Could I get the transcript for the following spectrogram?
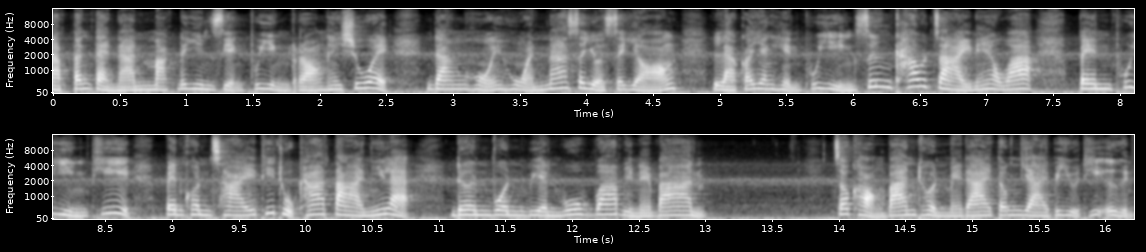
นับตั้งแต่นั้นมักได้ยินเสียงผู้หญิงร้องให้ช่วย ดังโหยหวนน่าสยดสยอง แล้วก็ยังเห็นผู้หญิงซึ่งเข้าใจนะคะว่า เป็นผู้หญิงที่เป็นคนใช้ที่ถูกฆ่าตายนี่แหละ เดินวนเวียนวูบวาบอยู่ในบ้าน เจ้าของบ้านทนไม่ได้ต้องย้ายไปอยู่ที่อื่น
